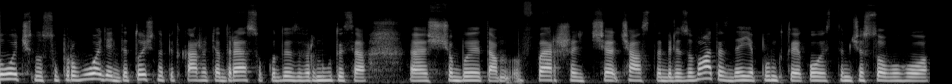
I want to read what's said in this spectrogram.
точно супроводять, де точно підкажуть адресу, куди звернутися, е, щоб там в перший час стабілізуватись, де є пункти якогось тимчасового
